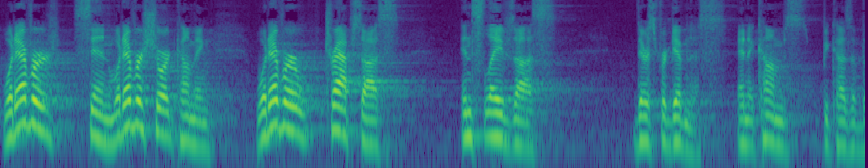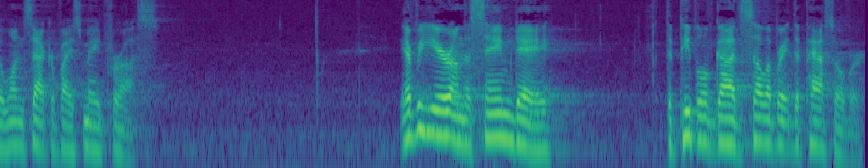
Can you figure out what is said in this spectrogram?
whatever sin, whatever shortcoming, whatever traps us, enslaves us, there's forgiveness, and it comes because of the one sacrifice made for us. Every year on the same day, the people of God celebrate the Passover.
